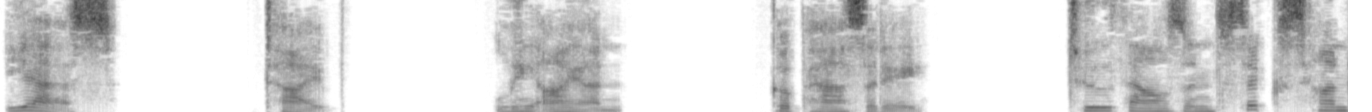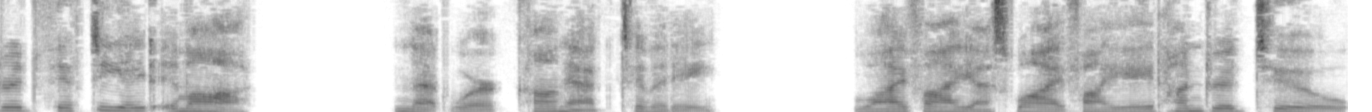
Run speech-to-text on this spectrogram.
Yes. Type. Li-ion. Capacity. 2658 mAh. Network connectivity. Wi-Fi S Wi-Fi 802.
